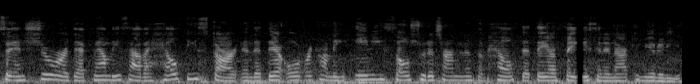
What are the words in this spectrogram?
to ensure that families have a healthy start and that they're overcoming any social determinants of health that they are facing in our communities.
